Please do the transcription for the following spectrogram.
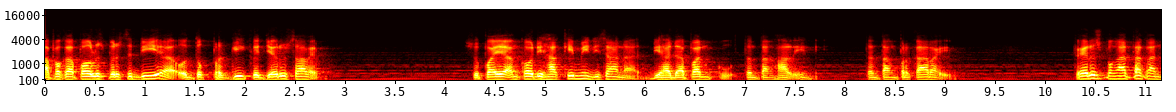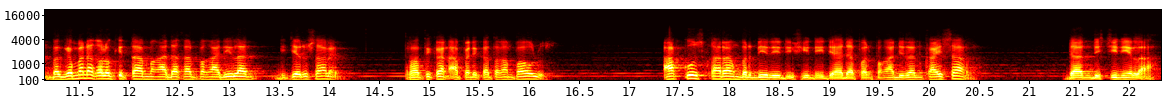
apakah Paulus bersedia untuk pergi ke Yerusalem? supaya engkau dihakimi di sana di hadapanku tentang hal ini, tentang perkara ini. Ferus mengatakan, bagaimana kalau kita mengadakan pengadilan di Yerusalem? Perhatikan apa yang dikatakan Paulus. Aku sekarang berdiri di sini di hadapan pengadilan kaisar, dan di sinilah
